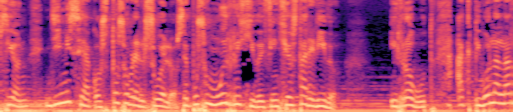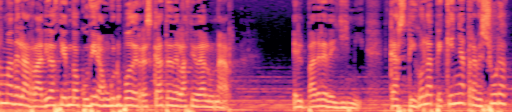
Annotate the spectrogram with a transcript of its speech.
Ocasión, Jimmy se acostó sobre el suelo, se puso muy rígido y fingió estar herido. Y Robot activó la alarma de la radio haciendo acudir a un grupo de rescate de la ciudad lunar. El padre de Jimmy castigó la pequeña travesura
